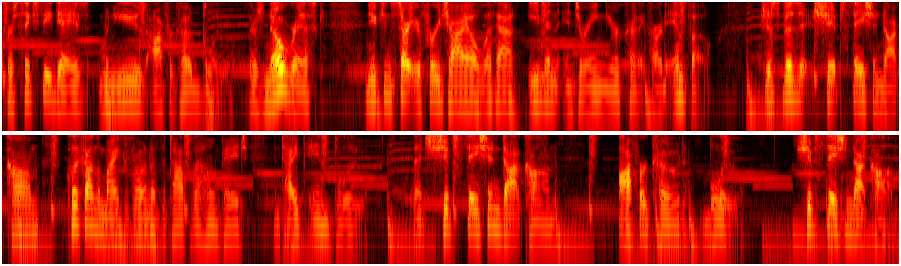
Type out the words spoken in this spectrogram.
for 60 days when you use offer code BLUE. There's no risk, and you can start your free trial without even entering your credit card info. Just visit shipstation.com, click on the microphone at the top of the homepage, and type in BLUE. That's shipstation.com, offer code BLUE. Shipstation.com.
